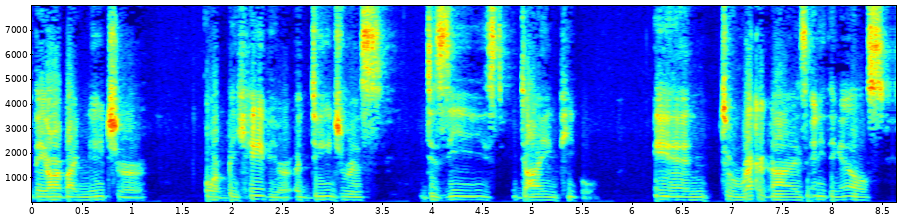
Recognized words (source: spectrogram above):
They are by nature or behavior a dangerous, diseased, dying people. And to recognize anything else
